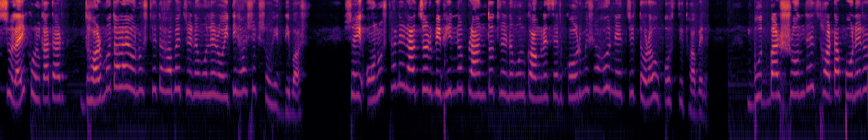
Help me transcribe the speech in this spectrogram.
একুশ জুলাই কলকাতার ধর্মতলায় অনুষ্ঠিত হবে তৃণমূলের ঐতিহাসিক শহীদ দিবস। সেই অনুষ্ঠানে রাজ্যের বিভিন্ন প্রান্ত তৃণমূল কংগ্রেসের কর্মীসহ নেতৃত্বরা উপস্থিত হবেন। বুধবার সন্ধে ছটা পনেরো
